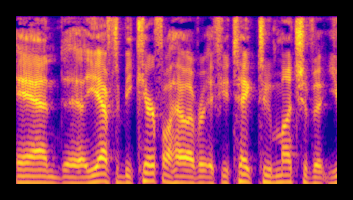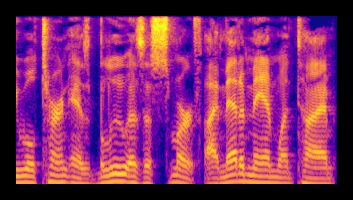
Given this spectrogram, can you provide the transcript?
And uh, you have to be careful, however, if you take too much of it, you will turn as blue as a smurf. I met a man one time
